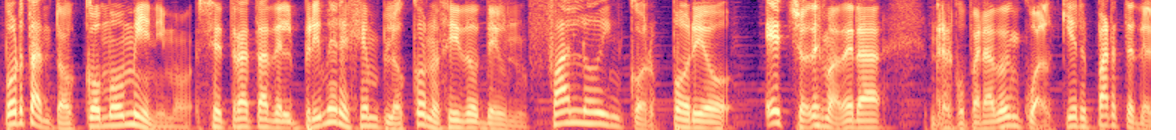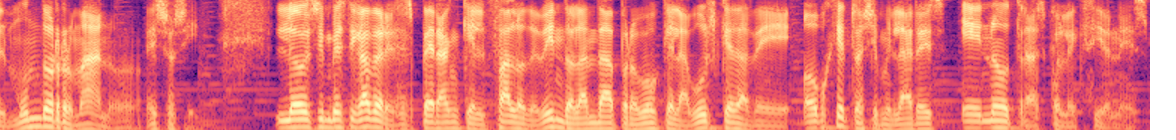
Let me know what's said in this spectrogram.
Por tanto, como mínimo, se trata del primer ejemplo conocido de un falo incorpóreo hecho de madera recuperado en cualquier parte del mundo romano, eso sí. Los investigadores esperan que el falo de Vindolanda provoque la búsqueda de objetos similares en otras colecciones.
